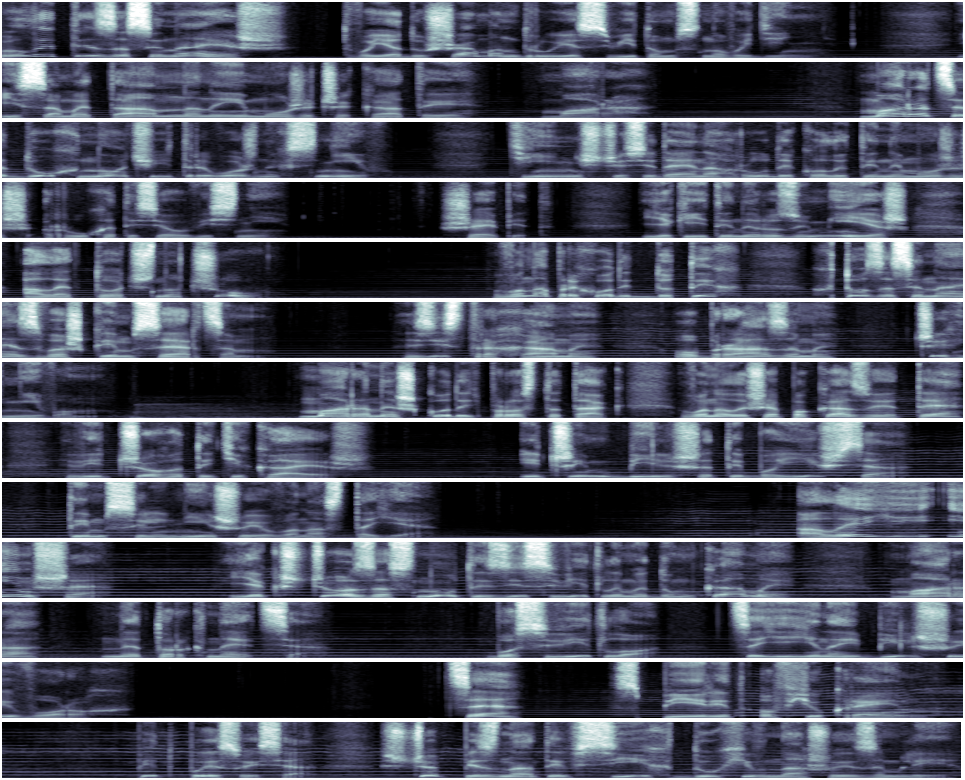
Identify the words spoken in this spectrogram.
Коли ти засинаєш, твоя душа мандрує світом сновидінь. І саме там на неї може чекати Мара. Мара це дух ночі й тривожних снів, тінь, що сідає на груди, коли ти не можеш рухатися у вісні. Шепіт, який ти не розумієш, але точно чув. Вона приходить до тих, хто засинає з важким серцем, зі страхами, образами чи гнівом. Мара не шкодить просто так, вона лише показує те, від чого ти тікаєш. І чим більше ти боїшся, тим сильнішою вона стає. Але є й інше. Якщо заснути зі світлими думками, Мара не торкнеться, бо світло це її найбільший ворог. Це Spirit of Ukraine. Підписуйся, щоб пізнати всіх духів нашої землі.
